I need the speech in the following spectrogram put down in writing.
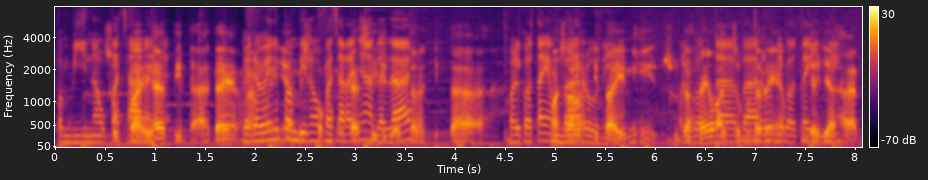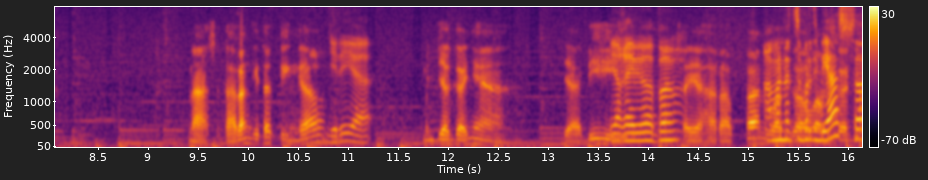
pembina upacara supaya ya. tidak ada yang way, ini pembina upacaranya adalah kita. wali kota yang Masalah baru kita nih ini sudah Wali lewat kota baru sebenarnya di kota ini. penjajahan. Nah, sekarang kita tinggal jadi ya menjaganya. Jadi ya kayak apa saya harapkan amanat seperti biasa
